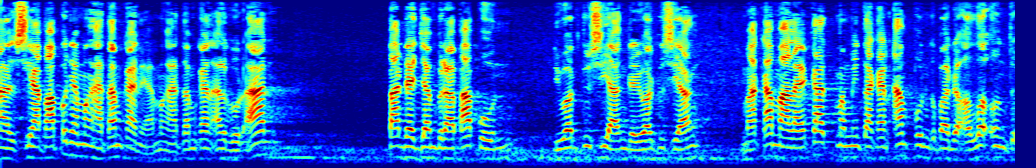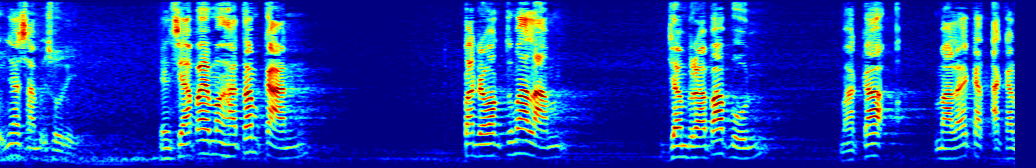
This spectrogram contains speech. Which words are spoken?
eh, siapa pun yang menghatamkan ya, menghatamkan Al-Quran pada jam berapapun di waktu siang dari waktu siang, maka malaikat memintakan ampun kepada Allah untuknya sampai sore. Dan siapa yang menghatamkan pada waktu malam jam berapapun maka malaikat akan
